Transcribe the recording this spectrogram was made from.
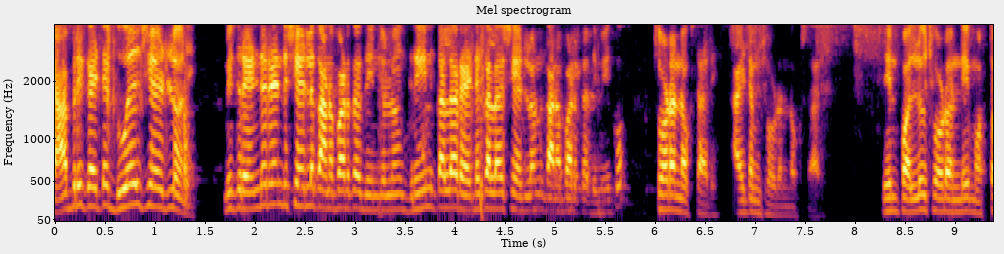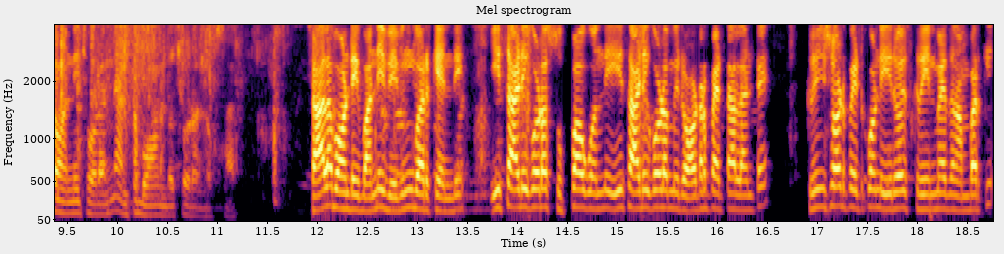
ఫ్యాబ్రిక్ అయితే డ్యూయల్ షేడ్లోనే. మీకు రెండు రెండు షేడ్లు కనపడుతుంది ఇందులో. గ్రీన్ కలర్ రెడ్ కలర్ షేడ్లో కనపడుతుంది మీకు. చూడండి ఒకసారి. ఐటమ్ చూడండి ఒకసారి. దీని పళ్ళు చూడండి మొత్తం అన్ని చూడండి ఎంత బాగుందో చూడండి ఒకసారి. చాలా బాగుంటాయి. ఇవన్నీ వివింగ్ వర్క్ అండి. ఈ సాడీ కూడా సూపర్గా ఉంది. ఈ సాడీ కూడా మీరు ఆర్డర్ పెట్టాలంటే స్క్రీన్ షాట్ పెట్టుకోండి ఈరోజు స్క్రీన్ మీద నంబర్కి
